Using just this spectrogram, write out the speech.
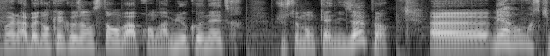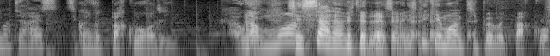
Voilà. Ah bah dans quelques instants, on va apprendre à mieux connaître justement Canisup. Euh, mais avant, moi, ce qui m'intéresse, c'est quoi votre parcours, Odeline? Ah C'est ça l'invité de la semaine. Expliquez-moi un petit peu votre parcours.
